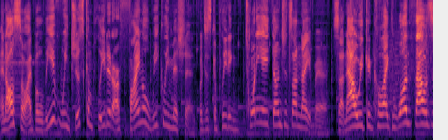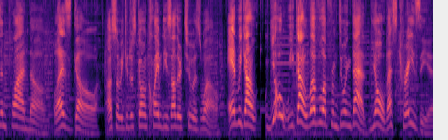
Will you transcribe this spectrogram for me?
And also, I believe we just completed our final weekly mission, which is completing 28 dungeons on Nightmare. So now now we can collect 1,000 platinum. Let's go. Also, we can just go and claim these other two as well. And we got a, yo, we got a level up from doing that. Yo, that's crazy.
